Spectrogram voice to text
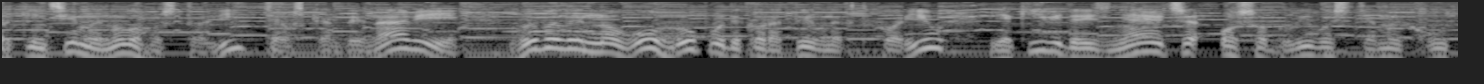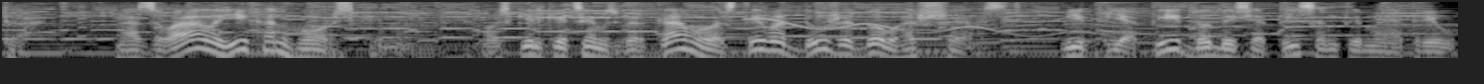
Наприкінці минулого століття в Скандинавії вивели нову групу декоративних тхорів, які відрізняються особливостями хутра. Назвали їх ангорськими, оскільки цим звіркам властива дуже довга шерсть від 5 до 10 сантиметрів,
